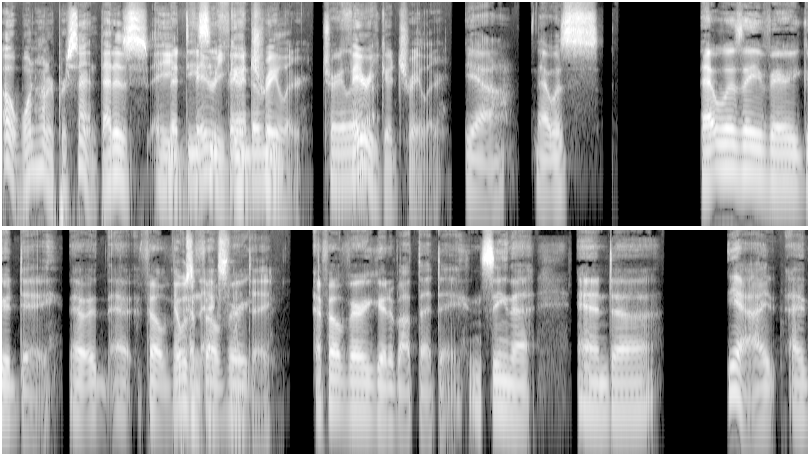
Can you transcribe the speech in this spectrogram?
oh, 100%. That is a very good trailer. Trailer, Very good trailer. yeah. That was that was a very good day. That, that felt That was I an felt excellent very, day. I felt very good about that day and seeing that, and uh yeah, I I.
